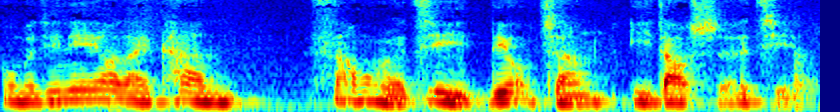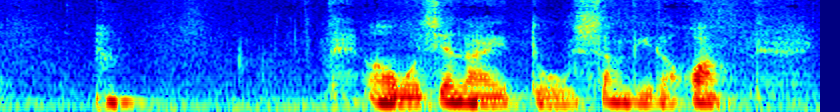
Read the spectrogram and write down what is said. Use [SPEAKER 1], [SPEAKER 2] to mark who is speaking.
[SPEAKER 1] 我们今天要来看撒母耳记六章一到十二节。哦，我先来读上帝的话。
